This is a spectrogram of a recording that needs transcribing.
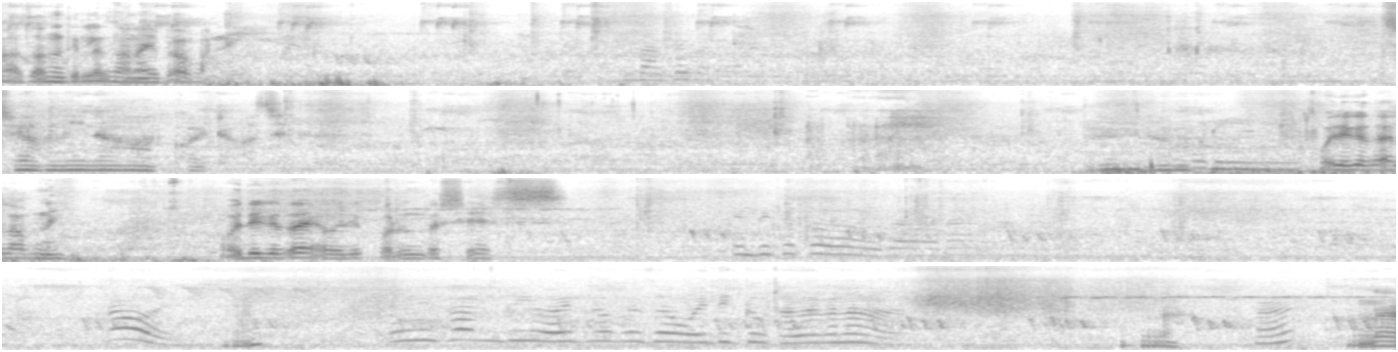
আজান দিলে জানাই পাবা কথা জানি না কয়টা আছে ওইদিকে যাই লাভ নেই। ওইদিকে যাই ওইদিক পর্যন্ত শেষ। এদিকে তো ওই হুম? এইখান দিয়ে ওইভাবে যা ওই দিক দিয়ে উঠা যাবে না? না। হ্যাঁ? না।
